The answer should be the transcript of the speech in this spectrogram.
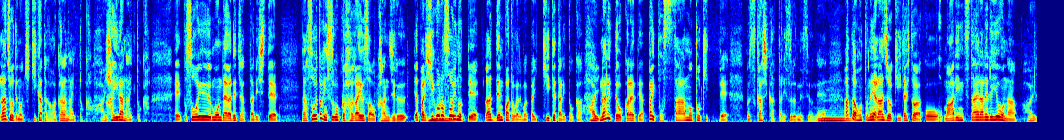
ラジオでの聞き方がわからないとか、はい。入らないとか、えっとそういう問題が出ちゃったりしてだからそういう時にすごく歯がゆさを感じる。やっぱり日頃そういうのって、ラ電波とかでもやっぱり聞いてたりとか、はい。慣れておかないとやっぱりとっさの時って難しかったりするんですよね。あとは本当ねラジオ聞いた人がこう周りに伝えられるようなはい。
